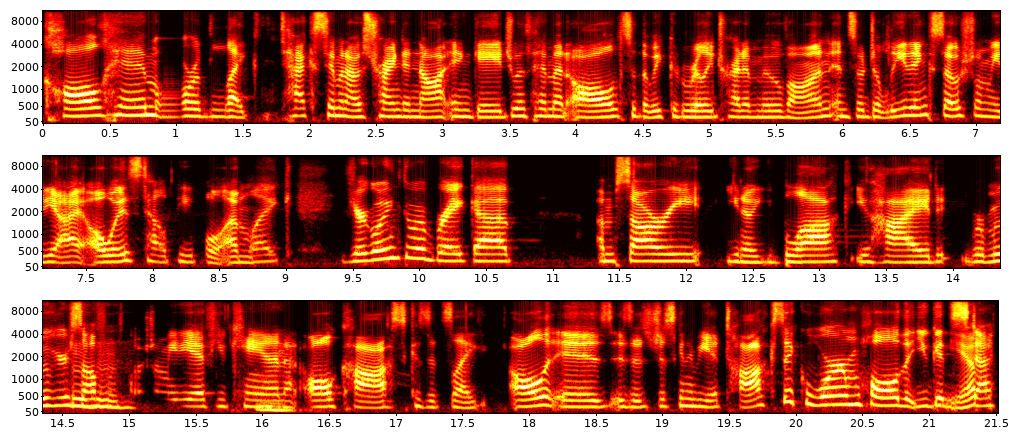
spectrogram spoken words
call him or like text him and I was trying to not engage with him at all so that we could really try to move on. And so deleting social media, I always tell people I'm like if you're going through a breakup, I'm sorry, you know, you block, you hide, remove yourself from Mhm. social media if you can at all costs cuz it's like all it is is it's just going to be a toxic wormhole that you get Yep. stuck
